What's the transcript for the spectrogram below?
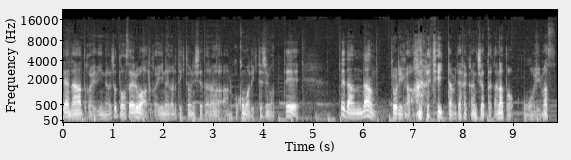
せやなとか言いながらちょっと抑えるわとか言いながら適当にしてたらあのここまで来てしまってでだんだん距離が離れていったみたいな感じだったかなと思います。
